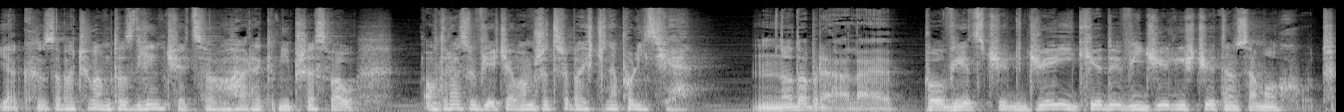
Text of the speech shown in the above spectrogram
Jak zobaczyłam to zdjęcie, co Harek mi przesłał, od razu wiedziałam, że trzeba iść na policję. No dobra, ale powiedzcie, gdzie i kiedy widzieliście ten samochód?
